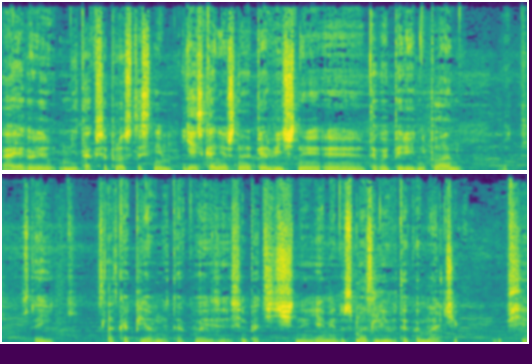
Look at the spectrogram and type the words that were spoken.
А я говорю, не так все просто с ним. Есть, конечно, первичный э, такой передний план. Вот стоит сладкопевный такой, симпатичный, я имею в виду смазливый такой мальчик. Все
